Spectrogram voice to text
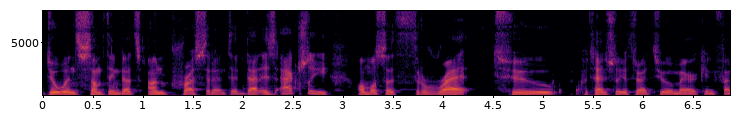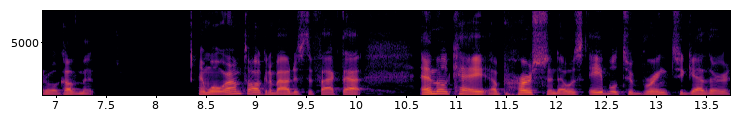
doing something that's unprecedented. That is actually almost a threat to potentially a threat to American federal government. And what I'm talking about is the fact that MLK, a person that was able to bring together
